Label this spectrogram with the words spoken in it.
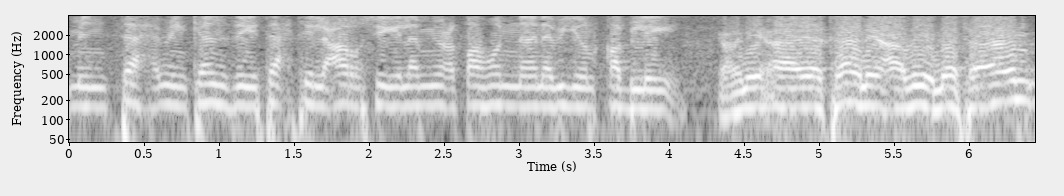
من تحت من كنزي تحت العرش لم يعطهن نبي قبلي. يعني آيتان عظيمتان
